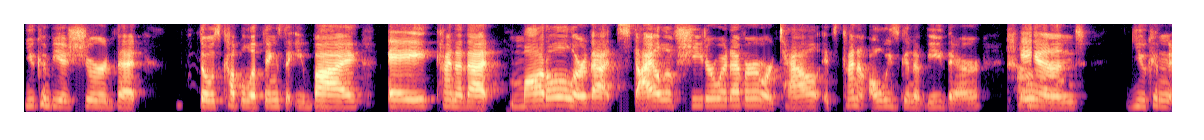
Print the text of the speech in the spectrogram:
you can be assured that those couple of things that you buy a kind of that model or that style of sheet or whatever or towel it's kind of always going to be there. Sure. and you can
